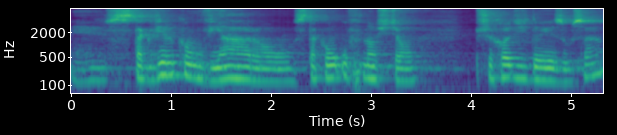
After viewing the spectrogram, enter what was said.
e, z tak wielką wiarą, z taką ufnością przychodzić do Jezusa?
